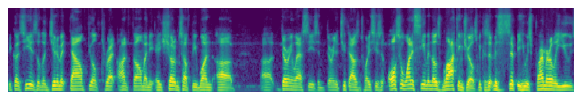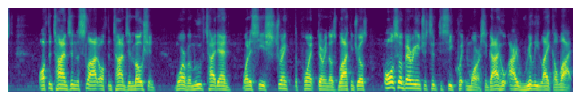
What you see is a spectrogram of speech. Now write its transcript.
because he is a legitimate downfield threat on film, and he, he showed himself to be one uh, uh, during last season, during the 2020 season. Also, want to see him in those blocking drills because at Mississippi, he was primarily used oftentimes in the slot, oftentimes in motion, more of a move tight end. Want to see his strength the point during those blocking drills. Also, very interested to see Quintin Morris, a guy who I really like a lot.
